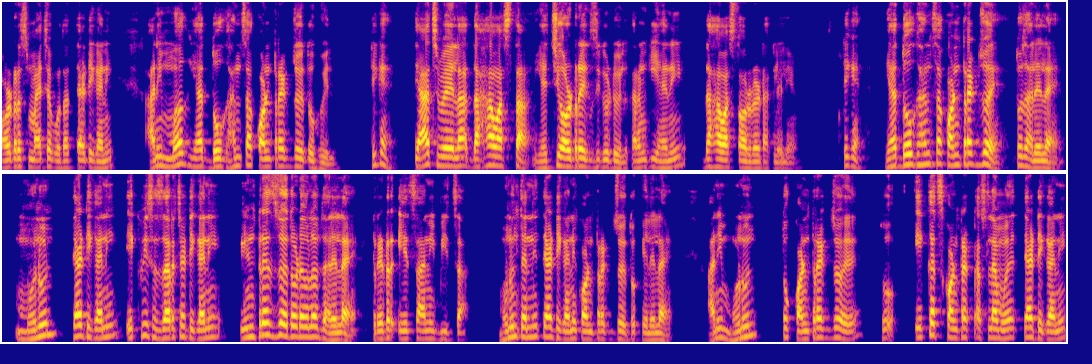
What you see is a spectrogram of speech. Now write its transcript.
ऑर्डर्स मॅचअप होतात त्या ठिकाणी. आणि मग या दोघांचा कॉन्ट्रॅक्ट जो आहे तो होईल. ठीक आहे? त्याच वेळेला दहा वाजता ह्याची ऑर्डर एक्झिक्यूट होईल कारण की ह्यांनी दहा वाजता ऑर्डर टाकलेली आहे. ठीक आहे? या दोघांचा कॉन्ट्रॅक्ट जो आहे तो झालेला आहे. म्हणून त्या ठिकाणी एकवीस हजारच्या ठिकाणी इंटरेस्ट जो आहे तो डेव्हलप झालेला आहे. ट्रेडर एचा आणि बीचा म्हणून त्यांनी त्या ठिकाणी कॉन्ट्रॅक्ट जो आहे तो केलेला आहे. आणि म्हणून तो कॉन्ट्रॅक्ट जो आहे तो एकच कॉन्ट्रॅक्ट असल्यामुळे त्या ठिकाणी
